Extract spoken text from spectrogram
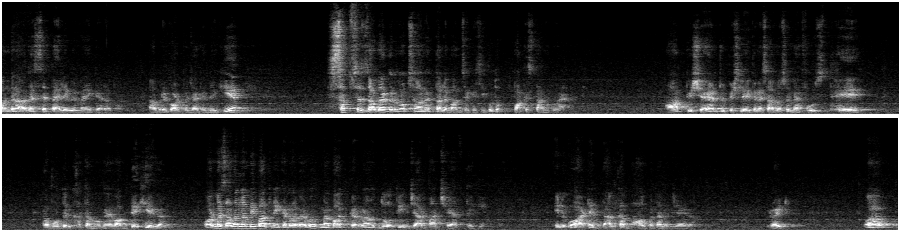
पंद्रह अगस्त से पहले भी मैं ये कह रहा था। आप रिकॉर्ड पर जाके देखिए, सबसे ज़्यादा अगर नुकसान है तालिबान से किसी को तो पाकिस्तान को है। आपके शहर जो पिछले इतने सालों से महफूज थे, अब वो दिन खत्म हो गए, अब आप देखिएगा। और मैं ज़्यादा लंबी बात नहीं कर रहा, वैभव, मैं बात कर रहा हूँ दो, तीन, चार, पाँच, छह हफ़्ते की। इनको आटे दाल का भाव पता लग जाएगा राइट और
